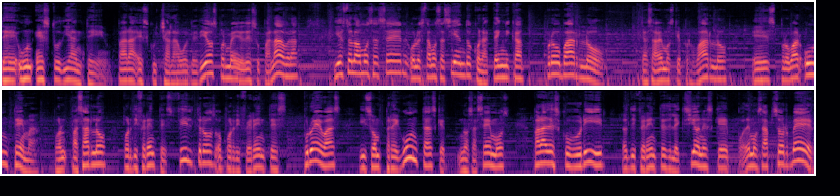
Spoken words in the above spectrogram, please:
de un estudiante para escuchar la voz de Dios por medio de su palabra. Y esto lo vamos a hacer o lo estamos haciendo con la técnica probarlo. Ya sabemos que probarlo es probar un tema, pasarlo por diferentes filtros o por diferentes pruebas y son preguntas que nos hacemos para descubrir las diferentes lecciones que podemos absorber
